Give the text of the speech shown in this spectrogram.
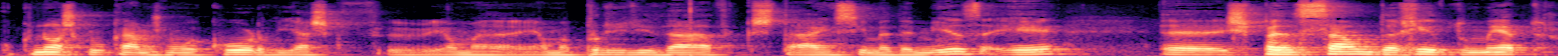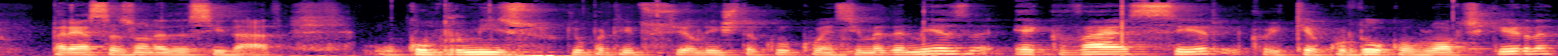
o que nós colocamos no acordo, e acho que é uma, é uma prioridade que está em cima da mesa, é a expansão da rede do metro para essa zona da cidade. O compromisso que o Partido Socialista colocou em cima da mesa é que vai ser, que acordou com o Bloco de Esquerda,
